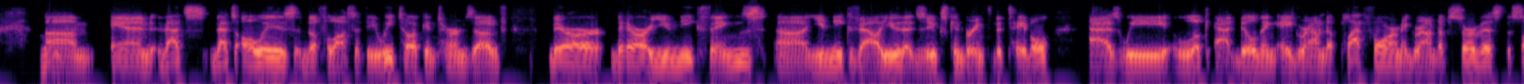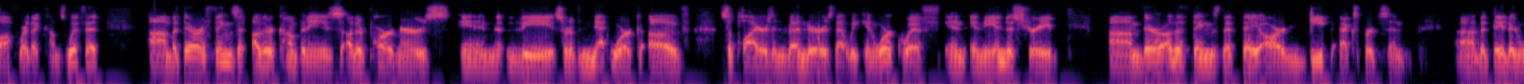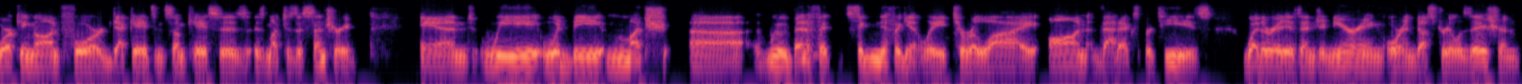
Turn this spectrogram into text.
Um, and that's that's always the philosophy we took in terms of there are there are unique things, uh, unique value that Zoox can bring to the table as we look at building a ground up platform, a ground up service, the software that comes with it. Um, but there are things that other companies, other partners in the sort of network of suppliers and vendors that we can work with in, in the industry, um, there are other things that they are deep experts in, uh, that they've been working on for decades, in some cases, as much as a century and we would be much uh, we would benefit significantly to rely on that expertise, whether it is engineering or industrialization.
